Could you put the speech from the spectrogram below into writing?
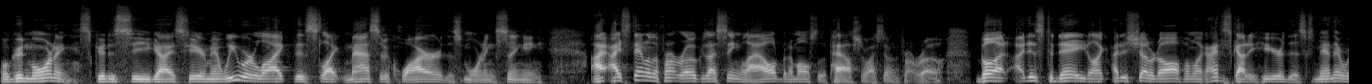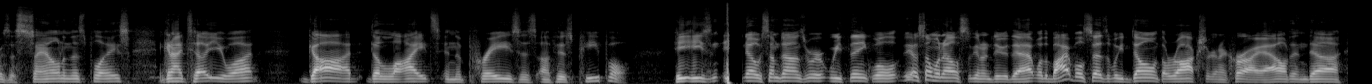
Well, good morning. It's good to see you guys here, man. We were like this like massive choir this morning singing. I, I stand on the front row because I sing loud, but I'm also the pastor. So I stand on the front row. But I just today, like, I just shut it off. I'm like, I just got to hear this because man, there was a sound in this place. And can I tell you what? God delights in the praises of His people. He, he's, you know, sometimes we we think, well, you know, someone else is going to do that. Well, the Bible says if we don't, the rocks are going to cry out. And uh,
